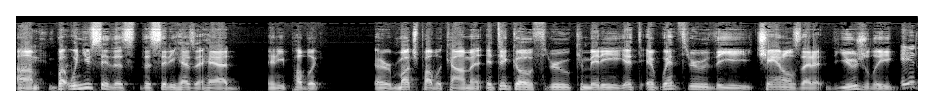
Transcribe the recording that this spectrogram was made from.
um, right. but when you say this, the city hasn't had any public or much public comment. It did go through committee. It, it went through the channels that it usually it,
